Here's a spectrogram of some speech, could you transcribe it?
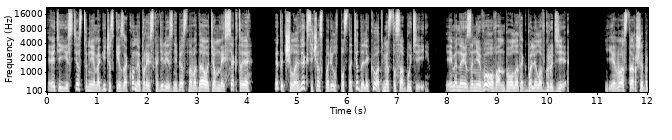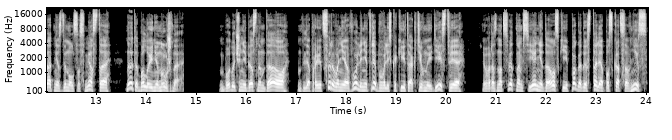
Эти естественные магические законы происходили из небесного дао темной секты. Этот человек сейчас парил в пустоте далеко от места событий. Именно из-за него у Ван Буэлэ так болело в груди. Его старший брат не сдвинулся с места, но это было и не нужно. Будучи небесным Дао, для проецирования воли не требовались какие-то активные действия. В разноцветном сиянии даосские пагоды стали опускаться вниз,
